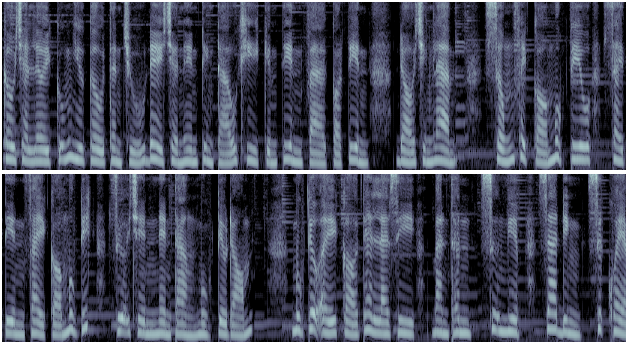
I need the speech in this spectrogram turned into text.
Câu trả lời cũng như cầu thần chú để trở nên tỉnh táo khi kiếm tiền và có tiền. Đó chính là sống phải có mục tiêu, xài tiền phải có mục đích dựa trên nền tảng mục tiêu đó. Mục tiêu ấy có thể là gì? Bản thân, sự nghiệp, gia đình, sức khỏe,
